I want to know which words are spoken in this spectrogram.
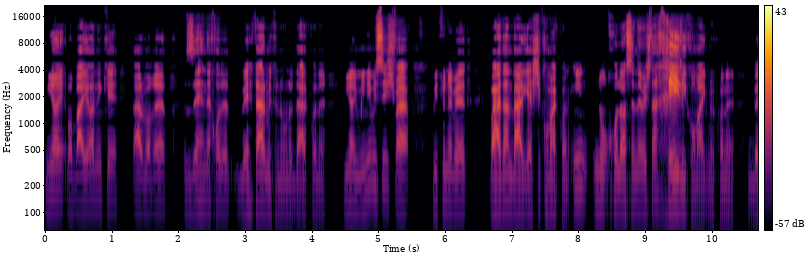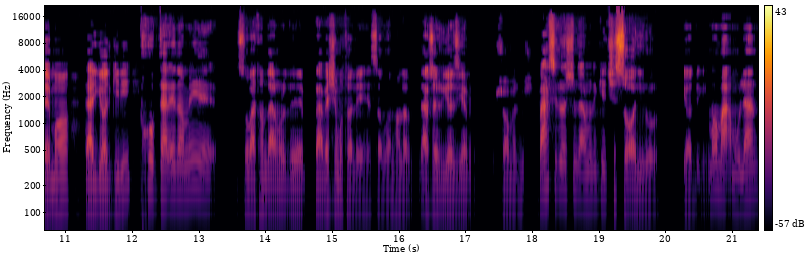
میای با بیانی که در واقع ذهن خودت بهتر می‌تونه اونو درک کنه میای مینویسیش و می‌تونه بهت بعدا برگشتی کمک کنه. این نوع خلاصه نوشتن خیلی کمک می‌کنه به ما در یادگیری. خب در ادامه صحبت هم در مورد روش مطالعه حسابان حالا درس ریاضی هم شامل میشه. بحثی رو داشتیم در مورد که چه سوالی رو یاد بگیریم. ما معمولا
